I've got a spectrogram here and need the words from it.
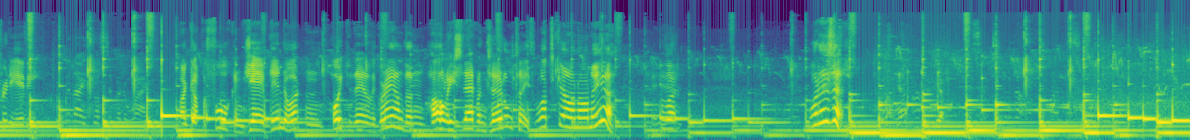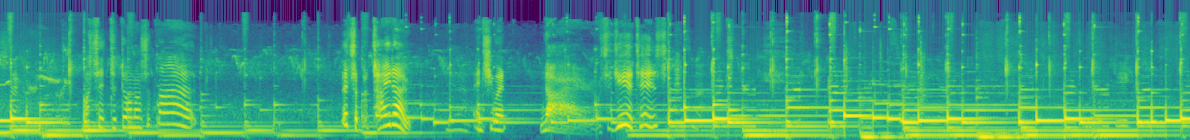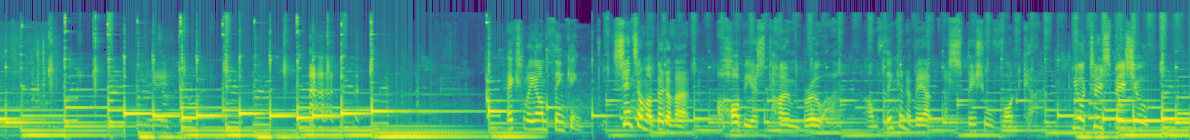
pretty heavy. Even though he's lost a bit of weight. I got the fork and jabbed into it and hoiked it out of the ground and holy snapping turtle teeth. What's going on here? I thought, what is it? I said to Don, I said, no, that's a potato. And she went, no. I said, yeah, it is. Actually, I'm thinking, since I'm a bit of a, a hobbyist home brewer, I'm thinking about a special vodka. You're too special.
